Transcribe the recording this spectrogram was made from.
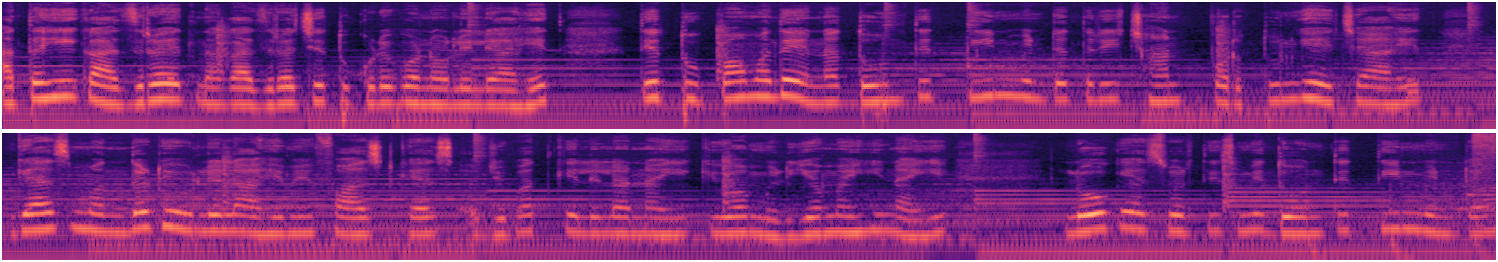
आता ही गाजरं आहेत ना गाजराचे तुकडे बनवलेले आहेत. ते तुपामध्ये ना दोन ते तीन मिनटं तरी छान परतून घ्यायचे आहेत. गॅस मंद ठेवलेला आहे मी फास्ट गॅस अजिबात केलेला नाही किंवा मिडियमही नाही. लो गॅसवरतीच मी दोन ते तीन मिनटं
